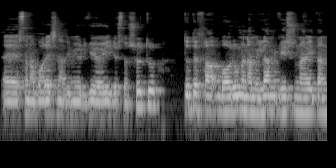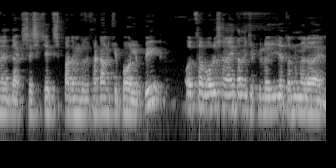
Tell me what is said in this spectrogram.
ε, στο να μπορέσει να δημιουργεί ο ίδιος το σου του, τότε θα μπορούμε να μιλάμε και ίσως να ήταν εντάξει, σε σχέση πάντα με το τι θα κάνουν και οι υπόλοιποι, ότι θα μπορούσε να ήταν και επιλογή για το νούμερο 1.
